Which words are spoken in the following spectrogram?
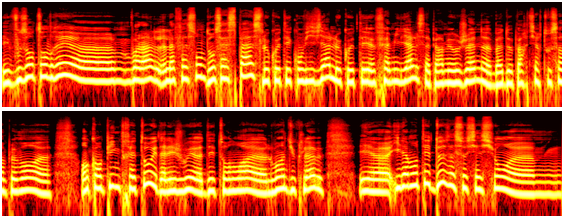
Et vous entendrez euh, voilà la façon dont ça se passe, le côté convivial, le côté familial. Ça permet aux jeunes bah, de partir tout simplement euh, en camping très tôt et d'aller jouer euh, des tournois euh, loin du club. Et euh, il a monté deux associations, euh,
